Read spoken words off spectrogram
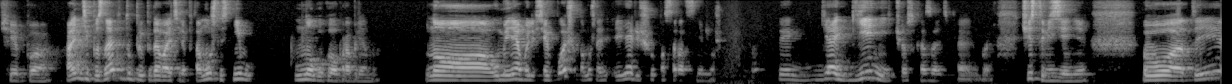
типа, они, типа, знают этого преподавателя, потому что с ним много у кого проблемы, но у меня были всех больше, потому что я решил посраться немножко. Я гений, что сказать, как бы, чисто везение, вот, и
